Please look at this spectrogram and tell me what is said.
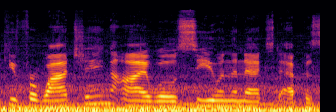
Thank you for watching. I will see you in the next episode.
